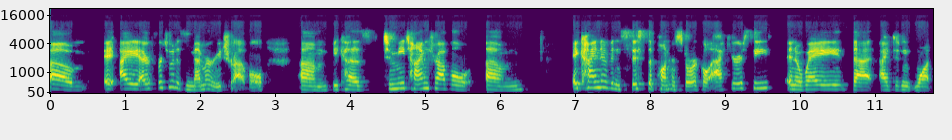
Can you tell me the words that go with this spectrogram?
Um, it, I, I refer to it as memory travel um, because to me, time travel um, it kind of insists upon historical accuracy in a way that I didn't want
